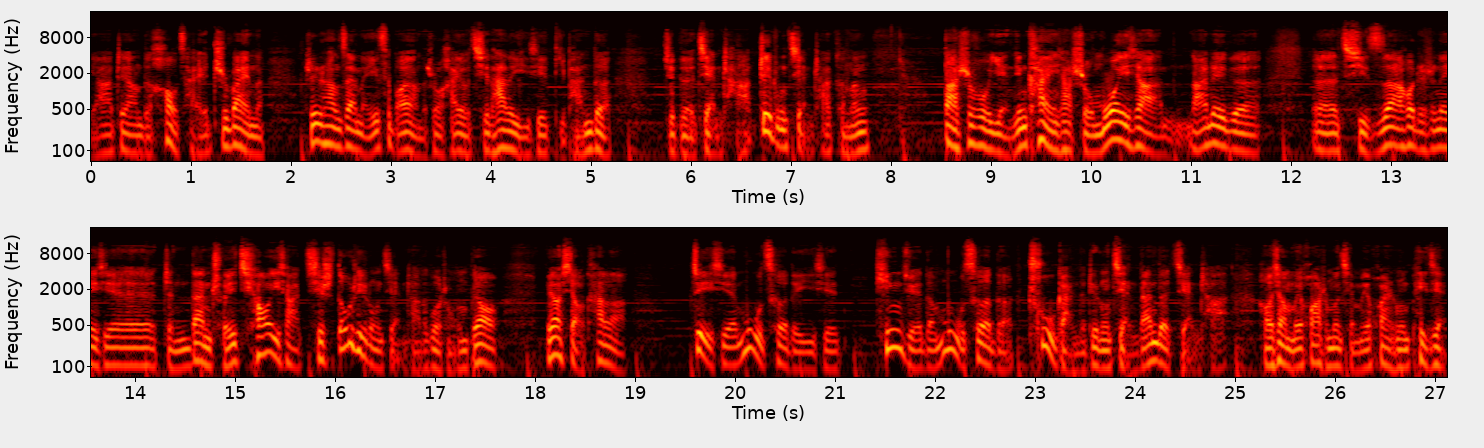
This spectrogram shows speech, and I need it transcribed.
呀这样的耗材之外呢，实际上在每一次保养的时候，还有其他的一些底盘的这个检查。这种检查可能大师傅眼睛看一下，手摸一下，拿这个呃起子啊，或者是那些诊断锤敲一下，其实都是一种检查的过程。我们不要不要小看了这些目测的一些。听觉的、目测的、触感的这种简单的检查，好像没花什么钱，没换什么配件，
